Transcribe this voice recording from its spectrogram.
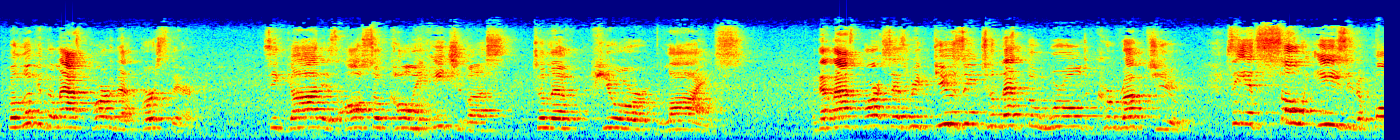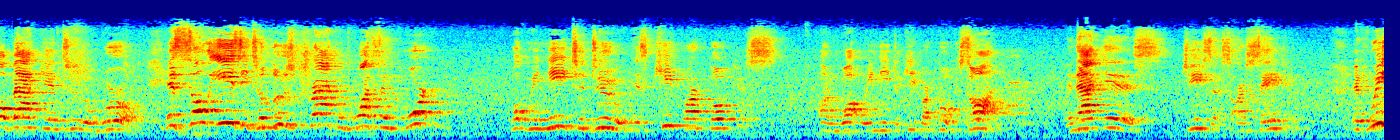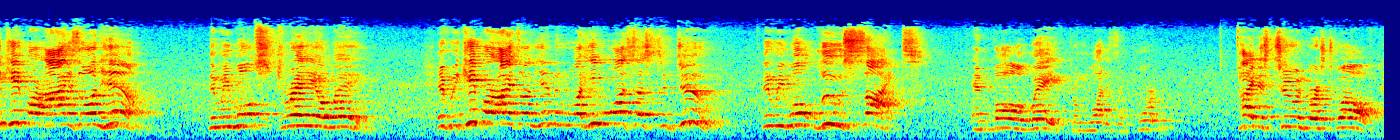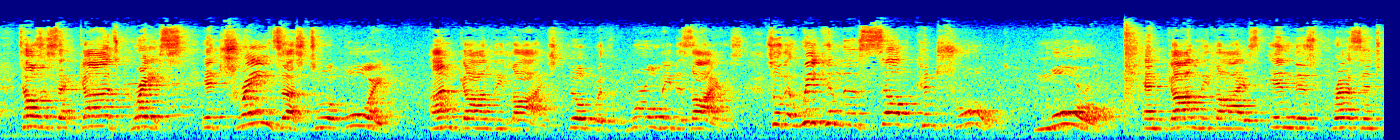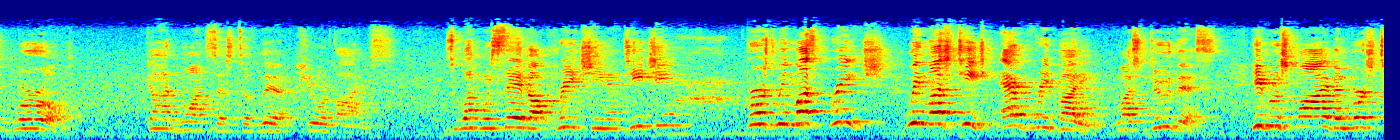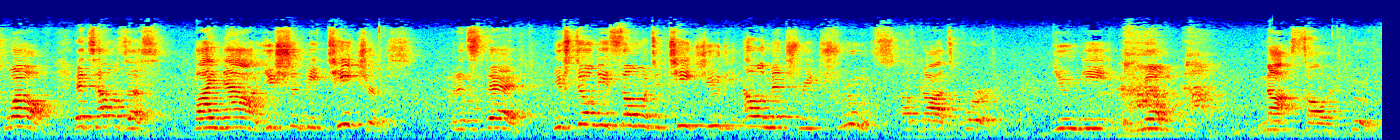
But look at the last part of that verse there. See, God is also calling each of us to live pure lives. And that last part says, refusing to let the world corrupt you. See, it's so easy to fall back into the world. It's so easy to lose track of what's important. What we need to do is keep our focus on what we need to keep our focus on. And that is Jesus, our Savior. If we keep our eyes on Him, then we won't stray away. If we keep our eyes on Him and what He wants us to do, then we won't lose sight and fall away from what is important. Titus 2 and verse 12 tells us that God's grace, it trains us to avoid ungodly lives filled with worldly desires so that we can live self-controlled, moral, and godly lives in this present world. God wants us to live pure lives. So what can we say about preaching and teaching? First, we must preach. We must teach. Everybody must do this. Hebrews 5 and verse 12, it tells us, by now you should be teachers. But instead, you still need someone to teach you the elementary truths of God's Word. You need milk, not solid food.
